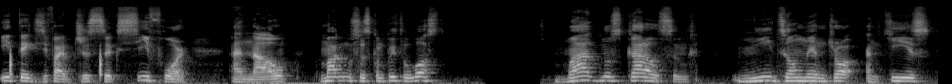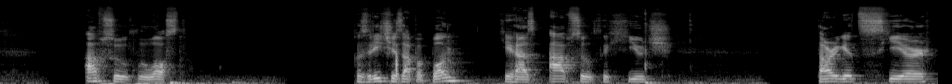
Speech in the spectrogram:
e takes d5, g6, c4, and now Magnus is completely lost. Magnus Carlsen needs only a draw and he is absolutely lost. Because Rich is up a pawn, he has absolutely huge targets here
